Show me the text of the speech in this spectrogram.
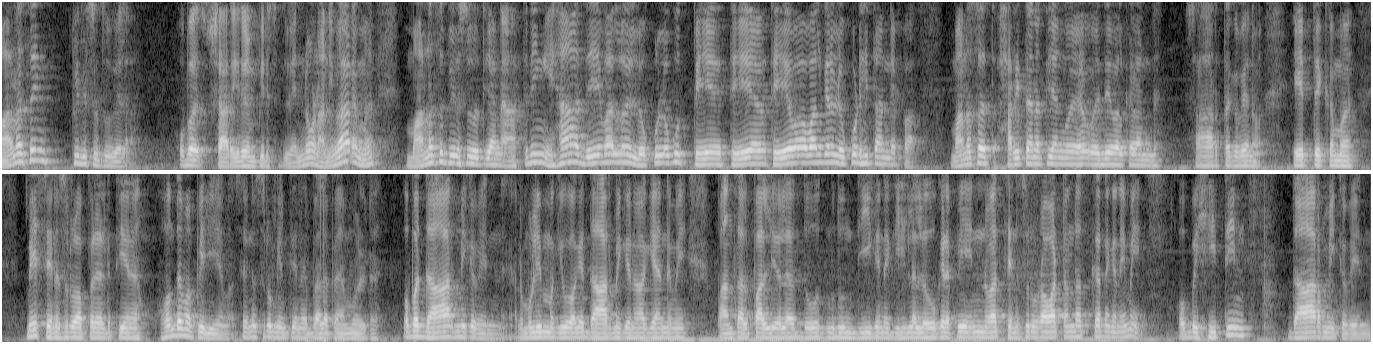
මනසෙන් පිරිසුදු වෙලා. ඔබ ශරීරයෙන් පිරිසිදු වෙන්න ඕන අනිවාර්යයෙන්ම මනස පිරිසිදු තියන්න අතරින් එහා දේවල් ඔය ලොකු ලොකු තේවාවල් ගැන ලොකුට හිතන්න එපා. මනස හරි තැන තියන් ඔය ඔය දේවල් කරන්න සාර්ථක වෙනවා. ඒත් එක්කම මේ සෙනසුරු අපලට තියෙන හොඳම පිළියම සෙනසුරුගෙන් තියෙන බලපෑම් වලට ඔබ ධාර්මික වෙන්න. අර මුලින්ම කිව්වා වගේ ධාර්මික වෙනවා කියන්නේ මේ පන්සල් පල්ලි වල දෝත් මුදුන් දීගෙන ගිහිල්ලා ලෝකෙට පේන්නවත් සෙනසුරු රවට්ටන්නත් කරන එක නෙමෙයි. ඔබ හිතින් ධාර්මික වෙන්න.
